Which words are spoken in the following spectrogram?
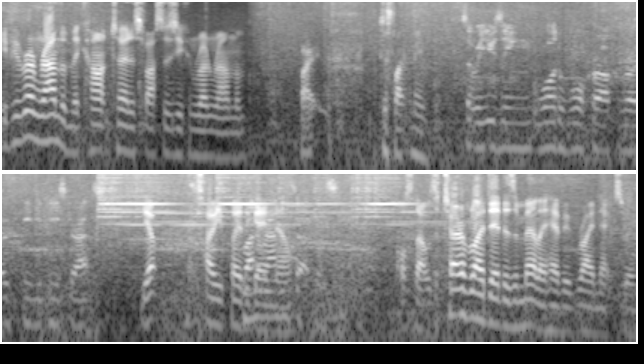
If you run round them, they can't turn as fast as you can run round them. Right. Just like me. So we're using World of Warcraft Rogue PvP strats. Yep, that's how you play the Run game now. circles. Also, that was a terrible idea, there's a melee heavy right next to him.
